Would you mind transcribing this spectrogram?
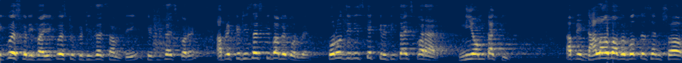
রিকোয়েস্ট করি if I request to criticize something criticize করেন, আপনি ক্রিটিসাইজ কীভাবে করবেন? কোনো জিনিসকে ক্রিটিসাইজ করার নিয়মটা কি? আপনি ঢালাওভাবে বলতেছেন সব।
